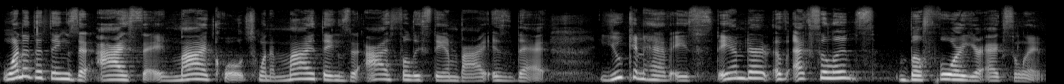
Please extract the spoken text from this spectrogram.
One of the things that I say, my quotes, one of my things that I fully stand by is that you can have a standard of excellence before you're excellent.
